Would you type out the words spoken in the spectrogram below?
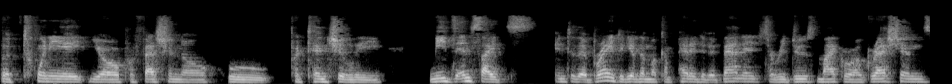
the 28 year old professional who potentially needs insights into their brain to give them a competitive advantage, to reduce microaggressions.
